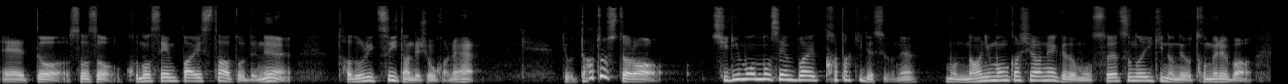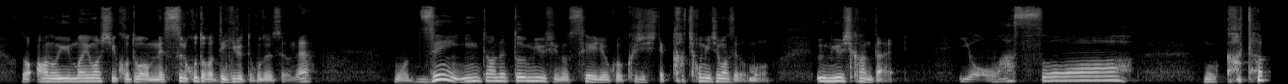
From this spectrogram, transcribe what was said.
えっとそうそう。この先輩スタートでねたどり着いたんでしょうかね。でもだとしたらチリモンの先輩敵ですよね。もう何者か知らねえけどもそやつの息の根を止めればあの忌々しい言葉を滅することができるってことですよね。もう全インターネットウミウシの勢力を駆使して勝ち込みしますよ。もうウミウシ艦隊。弱そう。もう片っ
